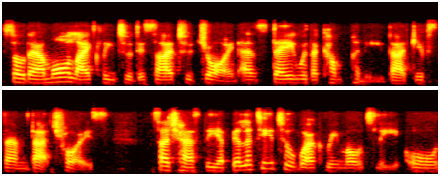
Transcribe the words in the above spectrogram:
So they are more likely to decide to join and stay with a company that gives them that choice, such as the ability to work remotely or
